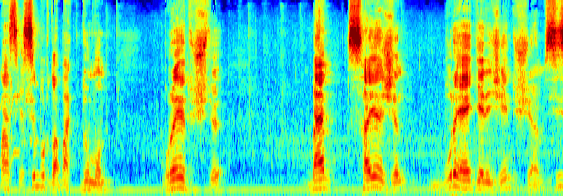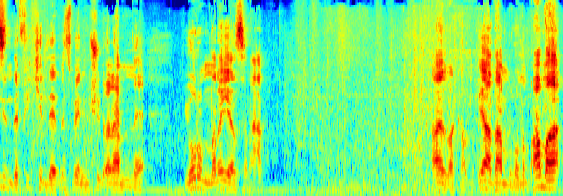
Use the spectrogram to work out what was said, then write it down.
maskesi burada bak Doom'un buraya düştü. Ben Sayaj'ın buraya geleceğini düşünüyorum. Sizin de fikirleriniz benim için önemli. Yorumlara yazın abi. Hadi bakalım bir adam bulalım ama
